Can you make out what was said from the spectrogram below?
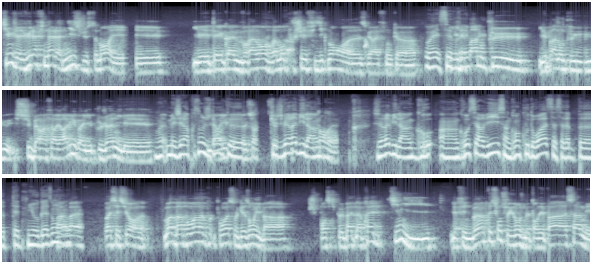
Team, j'avais vu la finale à Nice, justement, et, et il était quand même vraiment vraiment touché physiquement euh, Zverev donc euh, Ouais, c'est il vrai. est pas non plus il est pas non plus super inférieur à lui quoi il est plus jeune il est Ouais, mais j'ai l'impression il justement arrive que, sur- que Zverev, il a un, Content, ouais. Zverev, il a un gros, un gros service, un grand coup droit, ça s'adapte euh, peut-être mieux au gazon. Ouais, hein. ouais, ouais, c'est sûr. Moi, bah, pour moi, pour moi, sur le gazon, il va. Je pense qu'il peut le battre. Mais après, Tim, il, il a fait une bonne impression sur le gazon. Je m'attendais pas à ça, mais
